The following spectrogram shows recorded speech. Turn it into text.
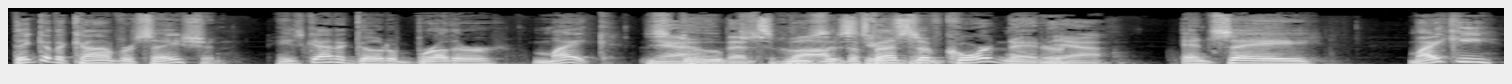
Think of the conversation. He's got to go to brother Mike Yeah, Stoops, that's who's Bob the defensive Stoops. coordinator, Yeah. and say, Mikey,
